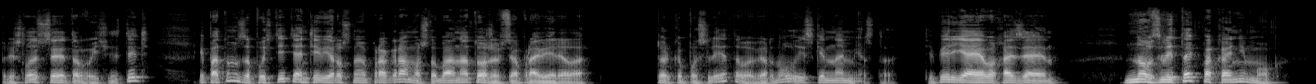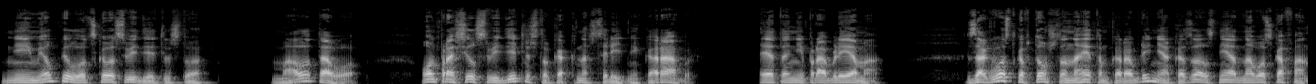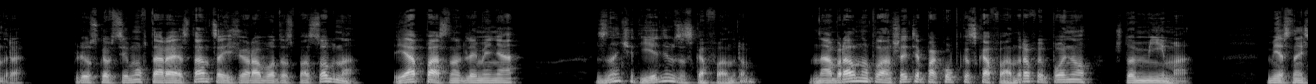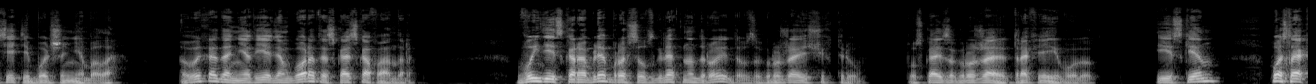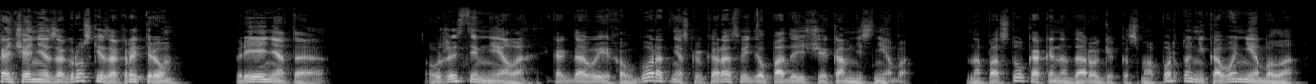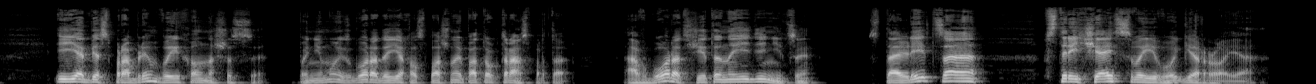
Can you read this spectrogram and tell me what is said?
Пришлось все это вычистить и потом запустить антивирусную программу, чтобы она тоже все проверила. Только после этого вернул Искин на место. Теперь я его хозяин но взлетать пока не мог, не имел пилотского свидетельства. Мало того, он просил свидетельства как на средний корабль. Это не проблема. Загвоздка в том, что на этом корабле не оказалось ни одного скафандра. Плюс ко всему, вторая станция еще работоспособна и опасна для меня. Значит, едем за скафандром. Набрал на планшете покупка скафандров и понял, что мимо. Местной сети больше не было. Выхода нет, едем в город искать скафандр. Выйдя из корабля, бросил взгляд на дроидов, загружающих трюм. Пускай загружают, трофеи будут. Искин. После окончания загрузки закрыть трюм. Принято. Уже стемнело, и когда выехал в город, несколько раз видел падающие камни с неба. На посту, как и на дороге к космопорту, никого не было, и я без проблем выехал на шоссе. По нему из города ехал сплошной поток транспорта, а в город считанные единицы. Столица, встречай своего героя.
